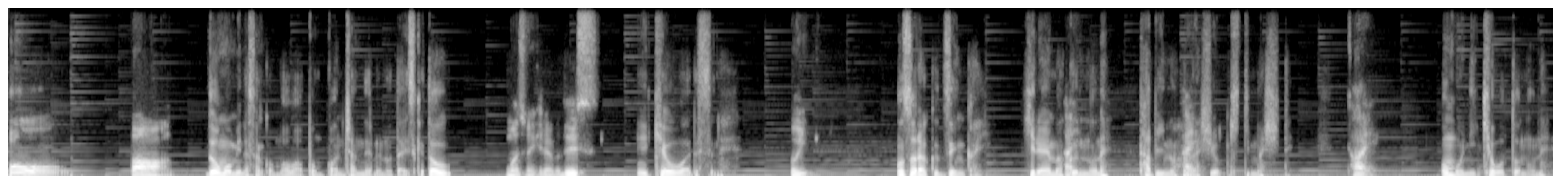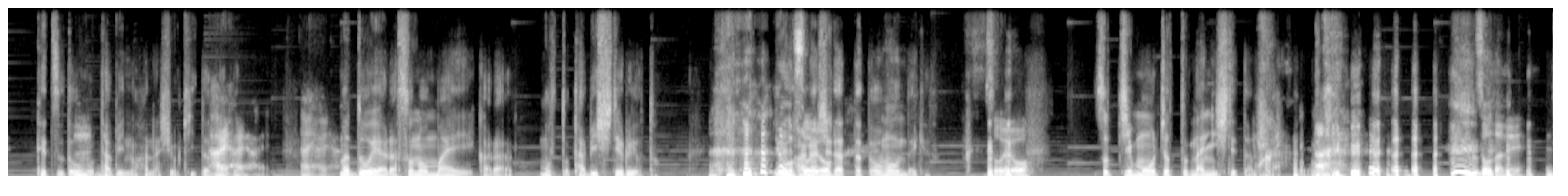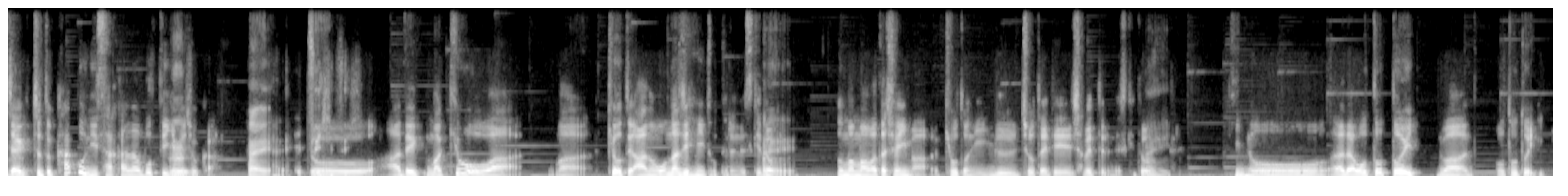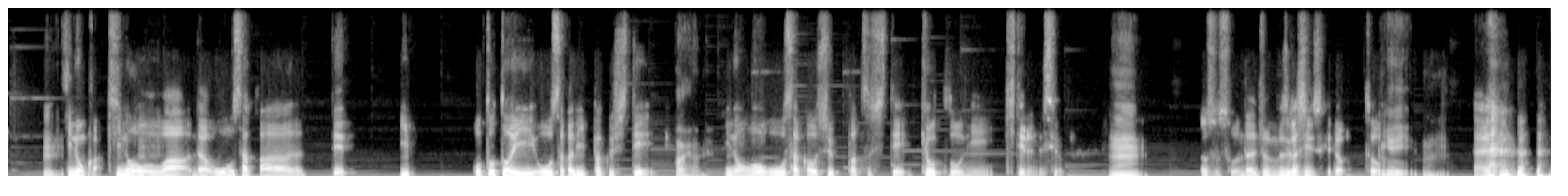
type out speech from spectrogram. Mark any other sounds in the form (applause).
ポーンパーン。どうも皆さんこんばんは、ポンポンチャンネルの大輔と、お待ちの平山です。え今日はですね、ほい。おそらく前回、平山くんのね、旅の話を聞きまして、はい。主に京都のね、鉄道の旅の話を聞いたので、はいはいはい。はいはいはい。まあどうやらその前からもっと旅してるよと (laughs) いうそうよ。話だったと思うんだけど、そうよ。そっちもうちょっと何してたのかあ (laughs) そうだね。じゃあちょっと過去に遡っていきましょうか。な。はいはい。えっ。と、あ、で、まあ今日は、まあ今日ってあの同じ日に撮ってるんですけど、はいそのまま私は今京都にいる状態で喋ってるんですけど、はい昨日、あ、だ一昨日は、一昨日？うん昨日か。昨日は、だ大阪で、い一昨日大阪で一泊して、はいはい。昨日大阪を出発して京都に来てるんですよ。うん。そうそうそう。だからちょっと難しいんですけど。そうい。やいや、うん。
